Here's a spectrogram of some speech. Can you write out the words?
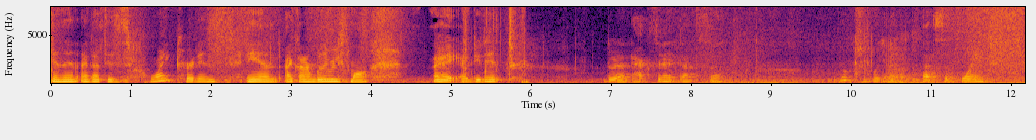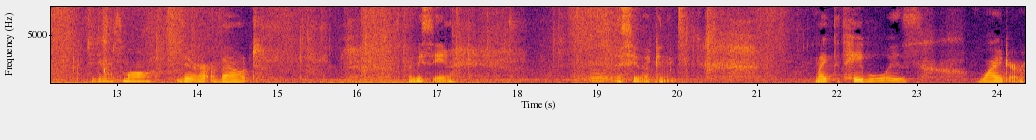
And then I got these white curtains and I got them really, really small. I, I didn't do it on accident. That's the, oh, at it. That's the point to get them small. They're about, let me see. Let's see if I can, like the table is wider.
